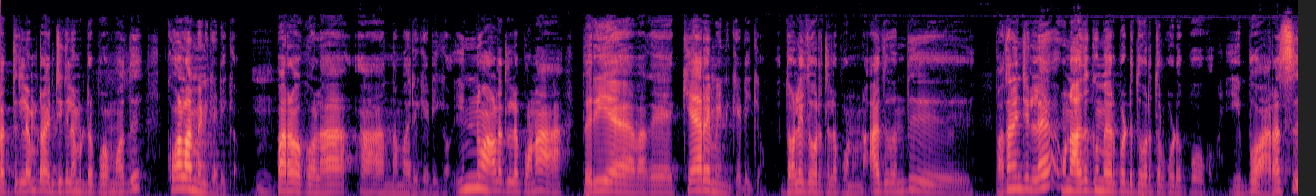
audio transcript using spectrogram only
பத்து கிலோமீட்டர் அஞ்சு கிலோமீட்டர் போகும்போது கோலா மீன் கிடைக்கும். பறவை கோலா அந்த மாதிரி கிடைக்கும். இன்னும் ஆழத்தில் போனால் பெரிய வகை கேரை மீன் கிடைக்கும். தொலை தூரத்தில் போனோம்னா அது வந்து பதினஞ்சில் இன்னும் அதுக்கும் மேற்பட்ட தூரத்தில் கூட போகும். இப்போ அரசு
